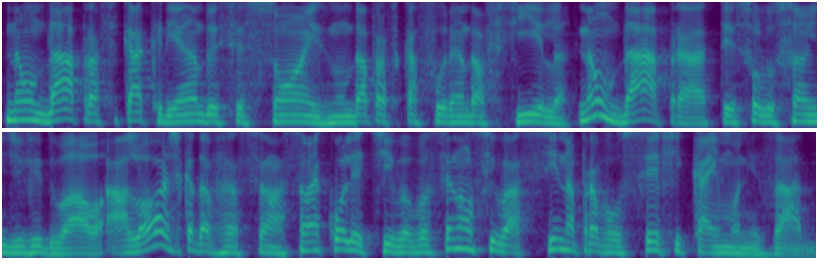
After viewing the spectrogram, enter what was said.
Não dá para ficar criando exceções, não dá para ficar furando a fila, não dá para ter solução individual. A lógica da vacinação é coletiva. Você não se vacina para você ficar imunizado.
